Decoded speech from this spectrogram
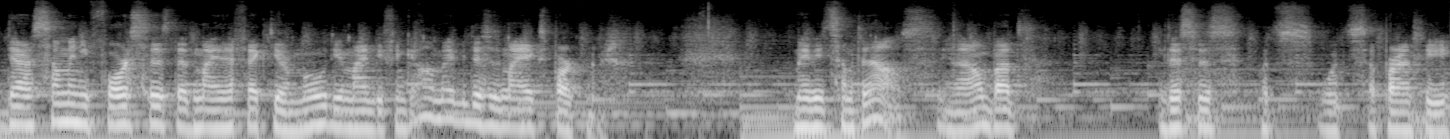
there are so many forces that might affect your mood. You might be thinking oh maybe this is my ex-partner. Maybe it's something else you know but this is what's what's apparently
